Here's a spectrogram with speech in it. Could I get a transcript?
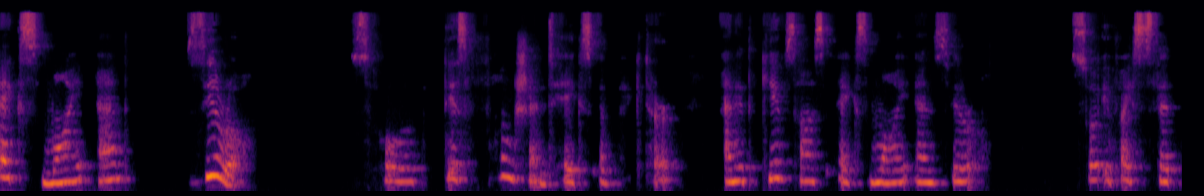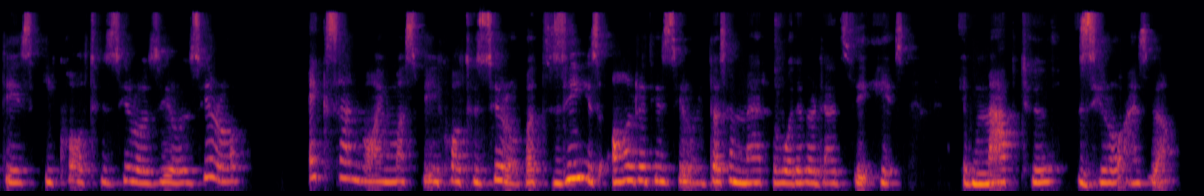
x, y, and 0. So this function takes a vector and it gives us x, y, and 0. So if I set this equal to 0, 0, 0, x and y must be equal to 0, but z is already 0. It doesn't matter whatever that z is. It mapped to 0 as well.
